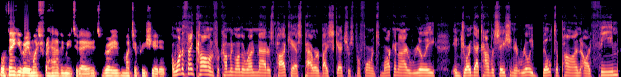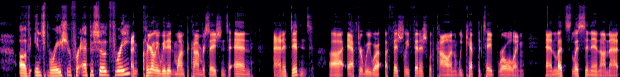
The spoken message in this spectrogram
Well, thank you very much for having me today. It's very much appreciated. I want to thank Colin for coming on the Run Matters podcast powered by Skechers Performance. Mark and I really enjoyed that conversation. It really built upon our theme of inspiration for episode three. And clearly, we didn't want the conversation to end and it didn't. Uh, after we were officially finished with Colin, we kept the tape rolling, and let's listen in on that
